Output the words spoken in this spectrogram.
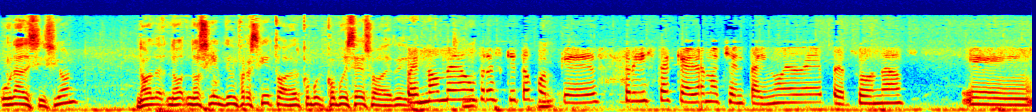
una decisión. No, no, no siente un fresquito, a ver cómo, cómo es eso. Pues no me da un fresquito porque es triste que hayan 89 personas eh,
